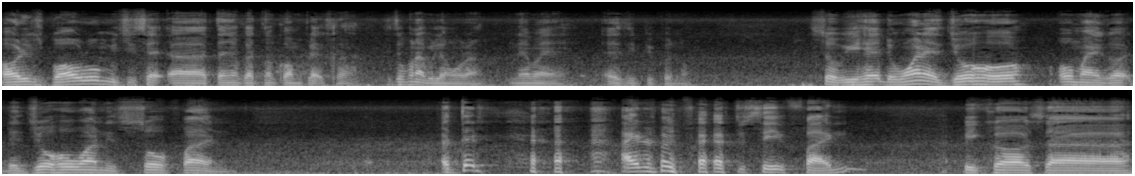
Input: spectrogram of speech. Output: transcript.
Orange Ballroom which is at uh, Tanjong Katong Complex lah. Kita pun nak bilang orang. Never mind. As if people know. So we had the one at Johor. Oh my god, the Johor one is so fun. Uh, then, I don't know if I have to say fun because uh,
